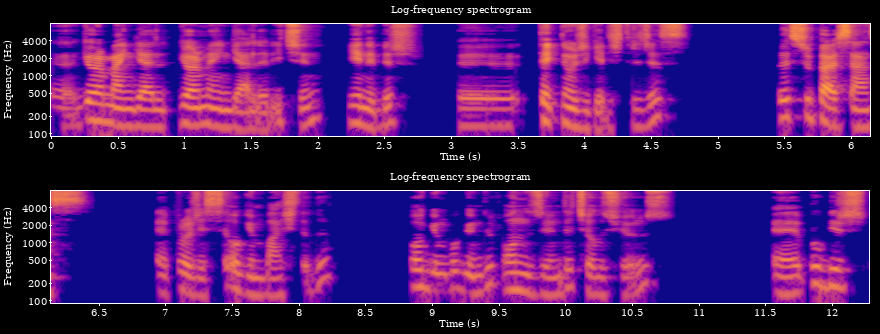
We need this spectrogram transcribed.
Görme, engel, görme engelleri için yeni bir e, teknoloji geliştireceğiz. Ve SuperSense e, projesi o gün başladı. O gün bugündür onun üzerinde çalışıyoruz. E, bu bir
